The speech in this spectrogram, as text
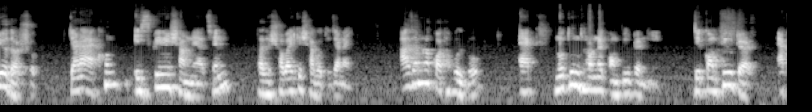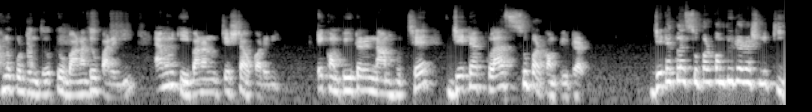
প্রিয় দর্শক, যারা এখন এই স্ক্রিনের সামনে আছেন, তাদের সবাইকে স্বাগত জানাই। আজ আমরা কথা বলব এক নতুন ধরনের কম্পিউটার নিয়ে। যে কম্পিউটার এখনও পর্যন্ত কেউ বানাতেও পারেনি, এমনকি বানানোর চেষ্টাও করেনি। এই কম্পিউটারের নাম হচ্ছে Zetta class super computer Zetta class super computer আসলে কি?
